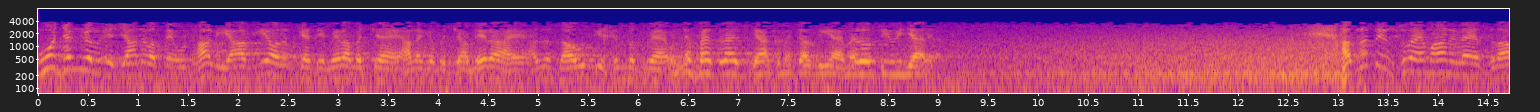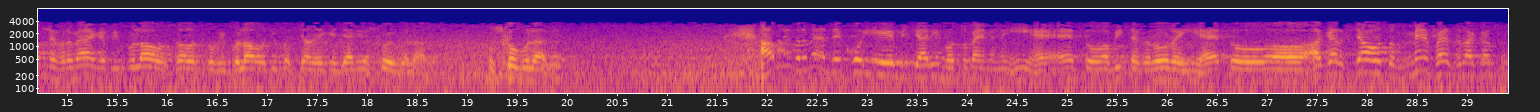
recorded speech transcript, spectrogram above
وہ جنگل کے جانور نے اٹھا لیا۔ اب یہ عورت کہتے ہیں میرا بچہ ہے، حالانکہ بچہ میرا ہے، حضرت داؤد کی خدمت میں ہے۔ انہوں نے فیصلہ اس کے حق میں کر دیا ہے، میں روتی ہوئی جا رہی حضرت سلیمان علیہ السلام نے فرمایا کہ بھی بلاؤ اس عورت کو بھی بلاؤ، جو بچہ لے کے جا رہی اس کو بھی بلا لو اس کو بلا لیا آپ نے فرمایا، دیکھو، یہ بیچاری مطمئن نہیں ہے، تو ابھی تک رو رہی ہے، تو اگر چاہو تو میں فیصلہ کر دوں۔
